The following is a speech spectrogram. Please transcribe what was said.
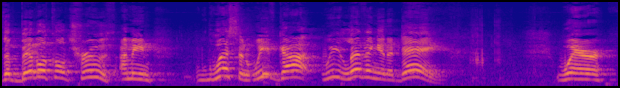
the biblical truth. I mean, listen, we've got, we're living in a day where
